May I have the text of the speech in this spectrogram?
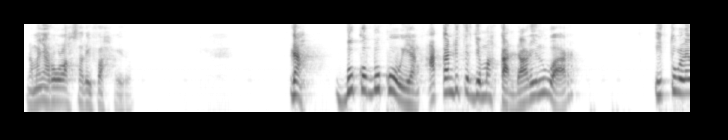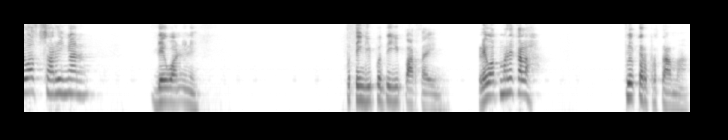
namanya Rolah Sarifah gitu. Nah buku-buku yang akan diterjemahkan dari luar itu lewat saringan Dewan ini. Petinggi-petinggi partai ini. Lewat mereka lah filter pertama.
